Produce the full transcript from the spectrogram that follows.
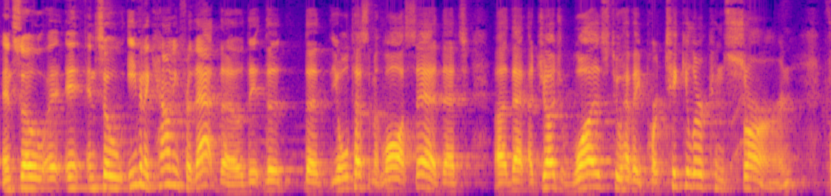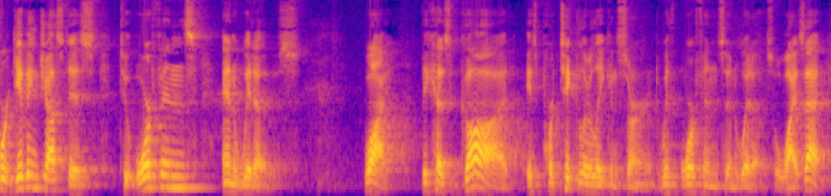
And so, and so, even accounting for that, though, the, the, the, the Old Testament law said that, uh, that a judge was to have a particular concern for giving justice to orphans and widows. Why? Because God is particularly concerned with orphans and widows. Well, why is that?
